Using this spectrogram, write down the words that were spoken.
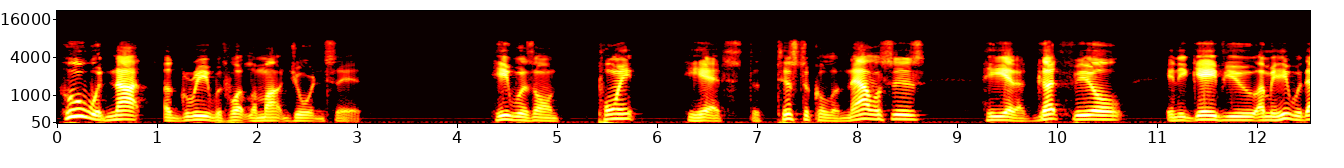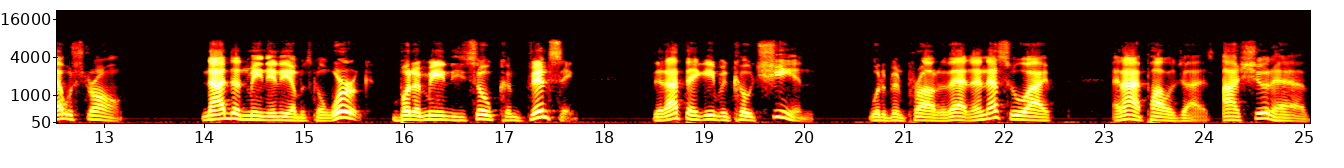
Who would not agree with what Lamont Jordan said? He was on point. He had statistical analysis. He had a gut feel, and he gave you. I mean, he would that was strong. Now it doesn't mean any of it's gonna work, but I mean he's so convincing that I think even Coach Sheehan would have been proud of that. And that's who I, and I apologize. I should have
